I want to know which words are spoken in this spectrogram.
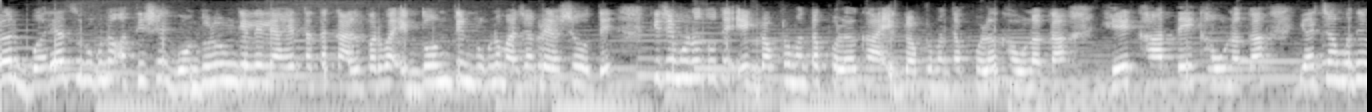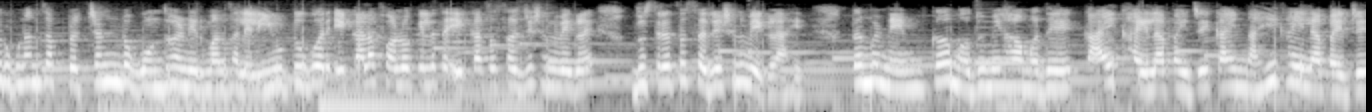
तर बऱ्याच रुग्ण अतिशय गोंधळून गेलेले आहेत. आता काल परवा एक दोन तीन रुग्ण माझ्याकडे असे होते की जे म्हणत होते एक डॉक्टर म्हणता फळं खा एक डॉक्टर म्हणता फळं खाऊ नका हे खा ते खाऊ नका. याच्यामध्ये रुग्णांचा प्रचंड गोंधळ निर्माण झालेला युट्यूबवर एकाला फॉलो केलं तर एकाचं सजेशन वेगळं आहे दुसऱ्याचं सजेशन वेगळं आहे. तर मग नेमकं मधुमेहामध्ये काय खायला पाहिजे काय नाही खायला पाहिजे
